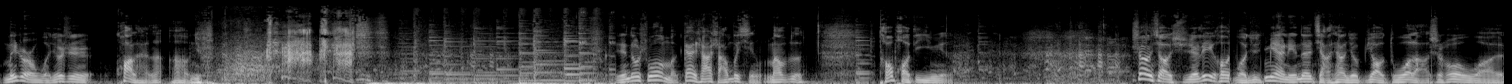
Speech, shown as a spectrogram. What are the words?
没准我就是跨栏了啊！你人都说嘛，干啥啥不行，妈不，逃跑第一名。上小学了以后，我就面临的奖项就比较多了。时候我，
